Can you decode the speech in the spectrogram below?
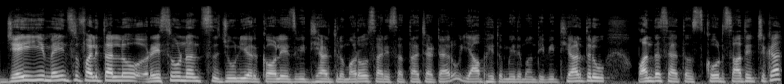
జేఈఈ మెయిన్స్ ఫలితాల్లో రెసోనన్స్ జూనియర్ కాలేజ్ విద్యార్థులు మరోసారి సత్తా చాటారు. యాభై తొమ్మిది మంది విద్యార్థులు వంద శాతం స్కోర్ సాధించగా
